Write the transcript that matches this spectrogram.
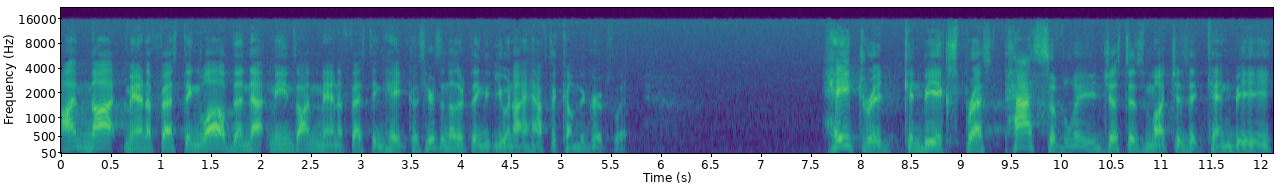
I'm not manifesting love, then that means I'm manifesting hate. Because here's another thing that you and I have to come to grips with hatred can be expressed passively just as much as it can be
